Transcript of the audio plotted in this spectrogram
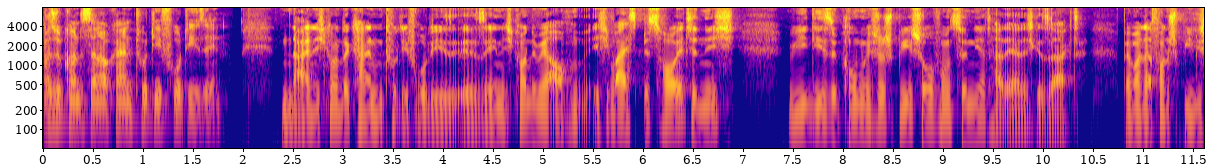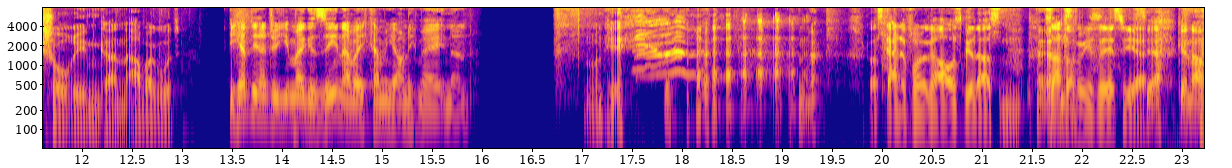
Also du konntest dann auch keinen Tutti Frutti sehen? Nein, ich konnte keinen Tutti Frutti äh, sehen. Ich konnte mir auch, ich weiß bis heute nicht, wie diese komische Spielshow funktioniert hat, ehrlich gesagt. Wenn man da von Spielshow reden kann, aber gut. Ich habe die natürlich immer gesehen, aber ich kann mich auch nicht mehr erinnern. Okay. du hast keine Folge ausgelassen. Sag doch, wie es ist hier. Ja, genau.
